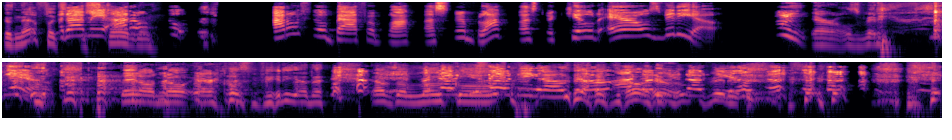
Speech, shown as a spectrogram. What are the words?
because Netflix But I mean, I destroyed don't them. feel I don't feel bad for Blockbuster. Blockbuster killed Erol's video. Mm. Erol's video. There. they don't know Erol's video. That, that was a local. know you know Dio. though. Yeah, I know you know video. Dio.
